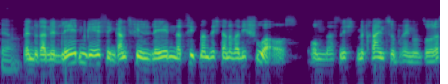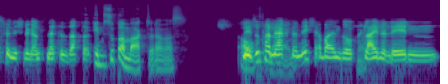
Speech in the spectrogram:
Ja. Wenn du dann in Läden gehst, in ganz vielen Läden, da zieht man sich dann aber die Schuhe aus, um das nicht mit reinzubringen und so. Das finde ich 'ne ganz nette Sache. im Supermarkt oder was? Ne, Auch? Supermärkte Nein. nicht, aber in so Ja. kleine Läden,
